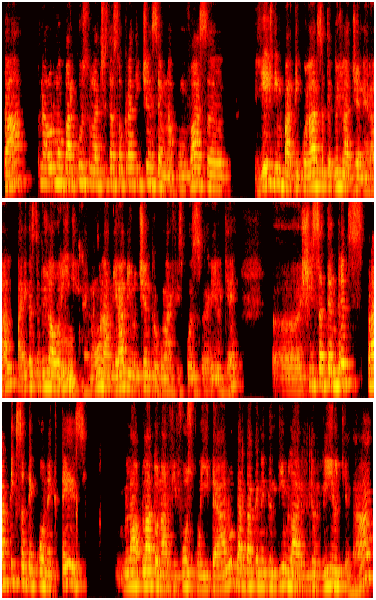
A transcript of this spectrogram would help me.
da? Până la urmă, parcursul acesta socratic ce însemna? Cumva să ieși din particular să te duci la general, adică să te duci la mhm. origine, mm-hmm. nu? La mirabilul centru, cum ar fi spus Rilke, Uh, și să te îndrepți, practic, să te conectezi la Platon ar fi fost cu idealul, dar dacă ne gândim la Rilke, da?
